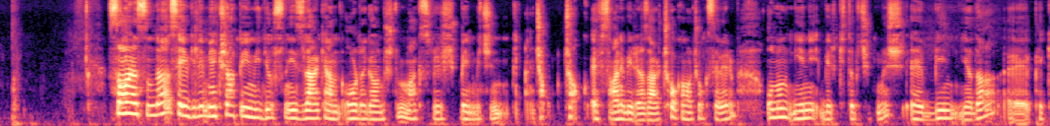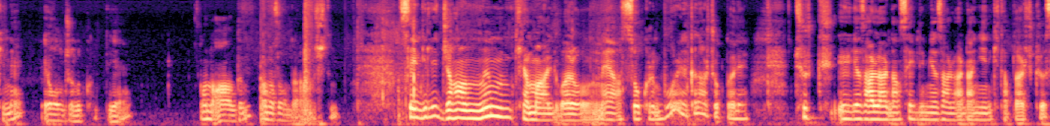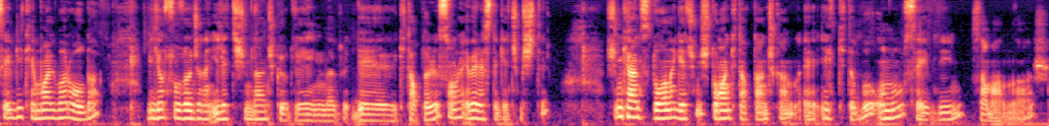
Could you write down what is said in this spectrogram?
Sonrasında sevgili Mekşah Bey'in videosunu izlerken orada görmüştüm. Max Frisch benim için çok çok efsane bir yazar. Çok ama çok severim. Onun yeni bir kitabı çıkmış. E, Bin ya da e, Pekin'e yolculuk diye. Onu aldım. Amazon'dan almıştım. Sevgili canım Kemal Varol ne yazsa okurum. Bu arada ne kadar çok böyle Türk e, yazarlardan, sevdiğim yazarlardan yeni kitaplar çıkıyor. Sevgili Kemal Varol da biliyorsunuz önceden iletişimden çıkıyordu yayınları, e, kitapları. Sonra Everest'e geçmişti. Şimdi kendisi Doğan'a geçmiş. Doğan kitaptan çıkan e, ilk kitabı onu sevdiğim zamanlar.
